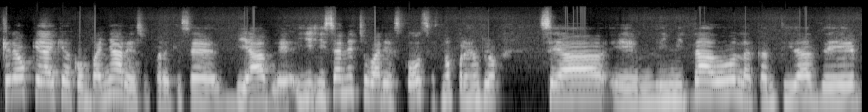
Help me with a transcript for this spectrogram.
creo que hay que acompañar eso para que sea viable. Y, se han hecho varias cosas, ¿no? Por ejemplo, se ha eh, limitado la cantidad de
